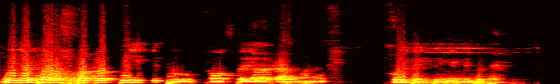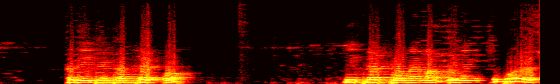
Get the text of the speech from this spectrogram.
ওই যে বরস পাথর দিয়ে কিন্তু সমস্ত এলাকার মানুষ ওই ব্যক্তিকে কিন্তু দেখে। তবে এটা একটা প্ল্যাটফর্ম এই প্ল্যাটফর্মের মাধ্যমে সে বয়স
